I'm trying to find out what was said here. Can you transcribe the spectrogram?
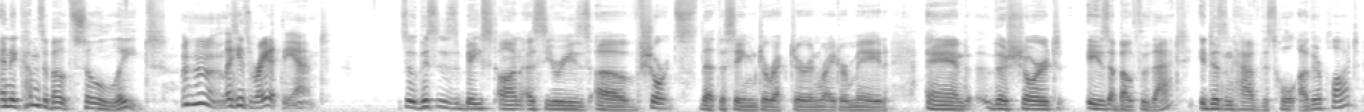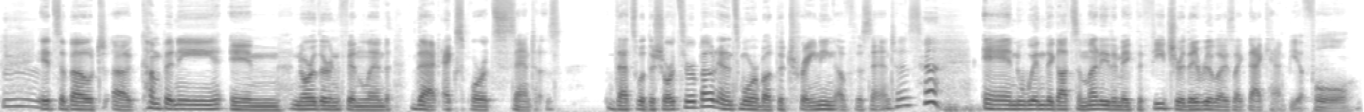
and it comes about so late. hmm Like it's right at the end. So this is based on a series of shorts that the same director and writer made, and the short is about that. It doesn't have this whole other plot. Mm. It's about a company in northern Finland that exports Santas. That's what the shorts are about, and it's more about the training of the Santas. And when they got some money to make the feature, they realized like that can't be a full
